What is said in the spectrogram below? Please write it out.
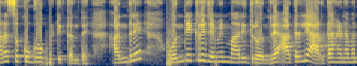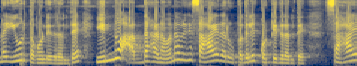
ಮನಸ್ಸು ಕುಗ್ಗು ಹೋಗ್ಬಿಟ್ಟಿತ್ತಂತೆ. ಅಂದರೆ ಒಂದು ಎಕರೆ ಜಮೀನು ಮಾರಿದ್ರು ಅಂದರೆ ಅದರಲ್ಲಿ ಅರ್ಧ ಹಣವನ್ನು ಇವ್ರು ತಗೊಂಡಿದ್ರಂತೆ. ಇನ್ನು ಅರ್ಧ ಹಣವನ್ನು ಅವರಿಗೆ ಸಹಾಯದ ರೂಪದಲ್ಲಿ ಕೊಟ್ಟಿದ್ರಂತೆ. ಸಹಾಯ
